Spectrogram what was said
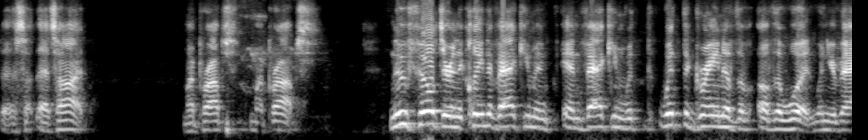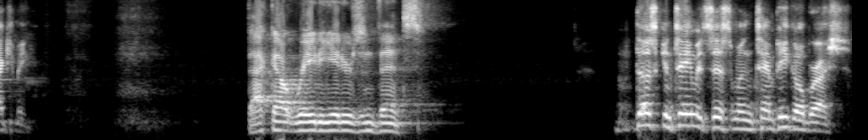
That's that's hot. My props. My props. New filter and to clean the vacuum and, and vacuum with with the grain of the of the wood when you're vacuuming. Back out radiators and vents. Dust containment system and Tampico brush.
